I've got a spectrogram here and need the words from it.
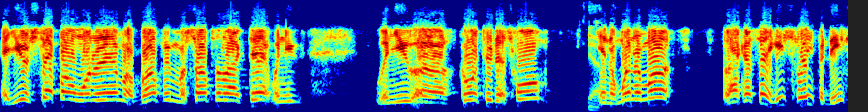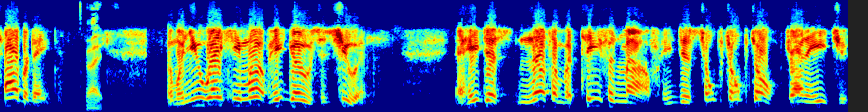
And you step on one of them or bump him or something like that when you when you uh going through that swamp Yeah. in the winter months. Like I say, he's sleeping, he's hibernating. Right. And when you wake him up, he goes to chewing. And he just nothing but teeth and mouth. He just chomp chomp chomp trying to eat you.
